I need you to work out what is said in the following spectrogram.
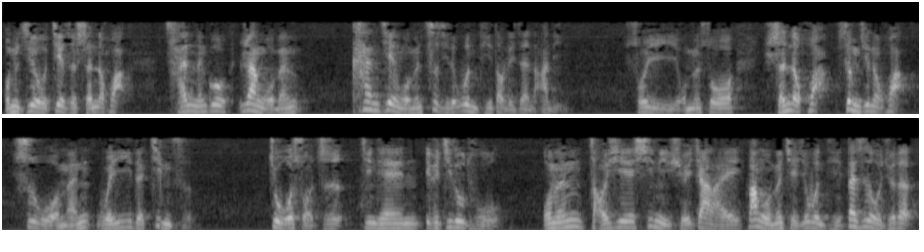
我们只有借着神的话，才能够让我们看见我们自己的问题到底在哪里。所以我们说，神的话，圣经的话，是我们唯一的镜子。就我所知，今天一个基督徒。我们找一些心理学家来帮我们解决问题，但是我觉得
